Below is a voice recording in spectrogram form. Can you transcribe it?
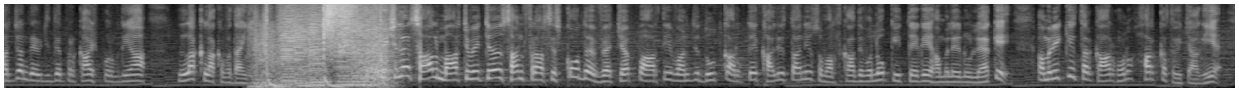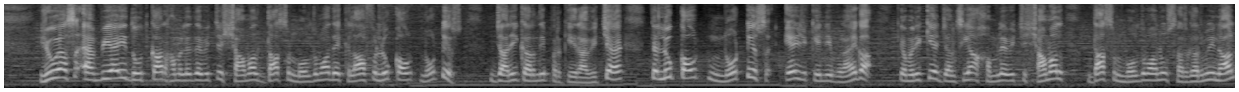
ਅਰਜਨ ਦੇਵ ਜੀ ਦੇ ਪ੍ਰਕਾਸ਼ ਪੁਰਬ ਦੀਆਂ ਲੱਖ ਲੱਖ ਵਧਾਈਆਂ। ਪਿਛਲੇ ਸਾਲ ਮਾਰਚ ਵਿੱਚ ਸਨ ਫਰਾਂਸਿਸਕੋ ਦੇ ਵਿੱਚ ਭਾਰਤੀ ਵਣਜ ਦੂਤ ਘਰ ਉੱਤੇ ਖਾਲਿਸਤਾਨੀ ਸਮਰਥਕਾਂ ਦੇ ਵੱਲੋਂ ਕੀਤੇ ਗਏ ਹਮਲੇ ਨੂੰ ਲੈ ਕੇ ਅਮਰੀਕੀ ਸਰਕਾਰ ਹੁਣ ਹਰਕਤ ਵਿੱਚ ਆ ਗਈ ਹੈ। ਯੂਐਸ ਐਫਬੀਆਈ ਦੂਤਕਾਰ ਹਮਲੇ ਦੇ ਵਿੱਚ ਸ਼ਾਮਲ 10 ਮੁਲਜ਼ਮਾਂ ਦੇ ਖਿਲਾਫ ਲੁੱਕਆਊਟ ਨੋਟਿਸ ਜਾਰੀ ਕਰਨ ਦੀ ਪ੍ਰਕਿਰਿਆ ਵਿੱਚ ਹੈ ਤੇ ਲੁੱਕ ਆਊਟ ਨੋਟਿਸ ਇਹ ਯਕੀਨੀ ਬਣਾਏਗਾ ਕਿ ਅਮਰੀਕੀ ਏਜੰਸੀਆਂ ਹਮਲੇ ਵਿੱਚ ਸ਼ਾਮਲ 10 ਮੁਲਜ਼ਮਾਂ ਨੂੰ ਸਰਗਰਮੀ ਨਾਲ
